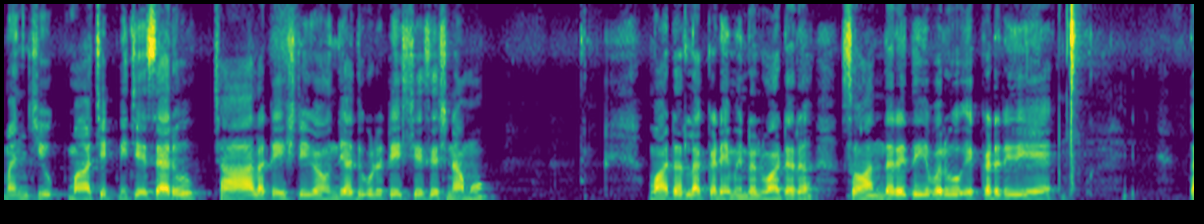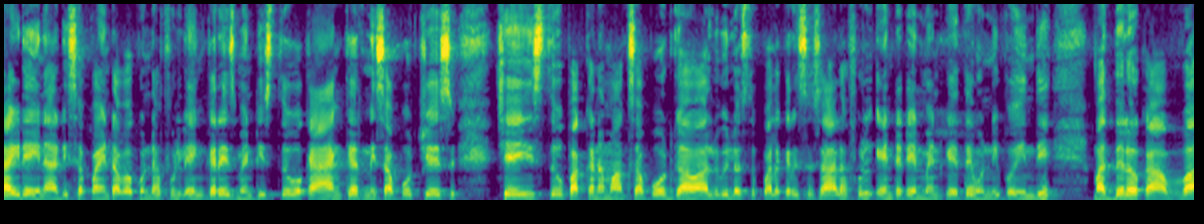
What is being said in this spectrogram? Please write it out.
మంచి ఉప్మా చట్నీ చేశారు. చాలా టేస్టీగా ఉంది. అది కూడా టేస్ట్ చేసేసినాము. వాటర్లు అక్కడే మినరల్ వాటర్. సో అందరైతే ఎవరు ఎక్కడ టైడ్ అయినా డిసప్పాయింట్ అవ్వకుండా ఫుల్ ఎంకరేజ్మెంట్ ఇస్తూ ఒక యాంకర్ని సపోర్ట్ చేసి చేయిస్తూ పక్కన మాకు సపోర్ట్గా వాళ్ళు వీళ్ళొస్తూ పలకరిస్తూ చాలా ఫుల్ ఎంటర్టైన్మెంట్కి అయితే ఉండిపోయింది. మధ్యలో ఒక అవ్వ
